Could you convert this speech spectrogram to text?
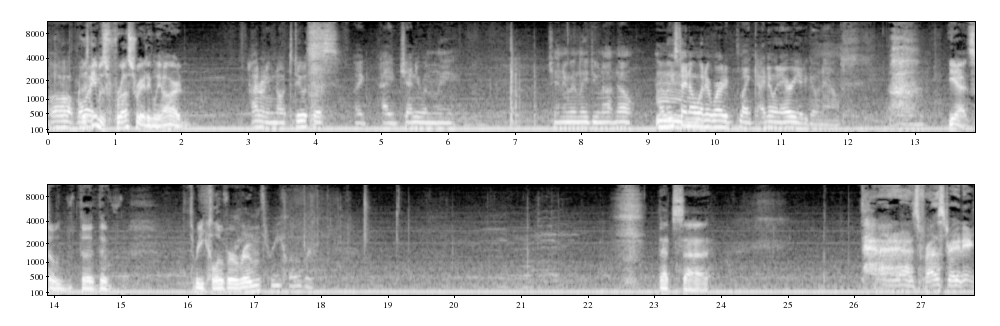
Oh boy! This game is frustratingly hard. I don't even know what to do with this. Like, I genuinely, genuinely do not know. At least I know what it, where to like. I know an area to go now. Yeah, so the the three clover room. Three clover. That's uh That's frustrating.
